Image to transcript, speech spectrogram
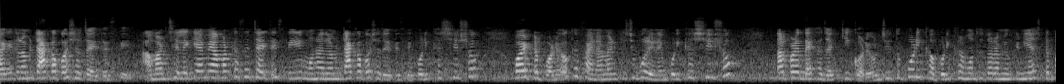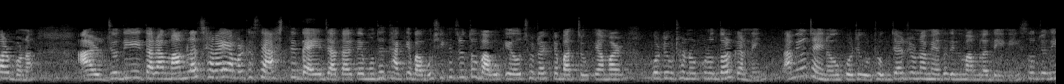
লাগে যেন আমি টাকা পয়সা চাইতেছি। আমার ছেলেকে আমি আমার কাছে চাইতেছি, মনে হয় আমি টাকা পয়সা চাইতেছি। পরীক্ষা শেষ হোক, পরেরটা পরে। ওকে ফাইন আমি আর কিছু বলি না পরীক্ষা শেষ হোক, তারপরে দেখা যাক কি করে। ওর যেহেতু পরীক্ষা, পরীক্ষার মধ্যে তো আর আমি ওকে নিয়ে আসতে পারব না। আর যদি তারা মামলা ছাড়াই আমার কাছে আসতে দেয়, যাতায়াতের মধ্যে থাকে বাবু, সেক্ষেত্রে তো বাবুকে ও ছোট একটা বাচ্চা ওকে আমার কোর্টে উঠানোর কোনো দরকার নেই। আমিও চাই না ও কোর্টে উঠুক, যার জন্য আমি এতদিন মামলা দিইনি। সো যদি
